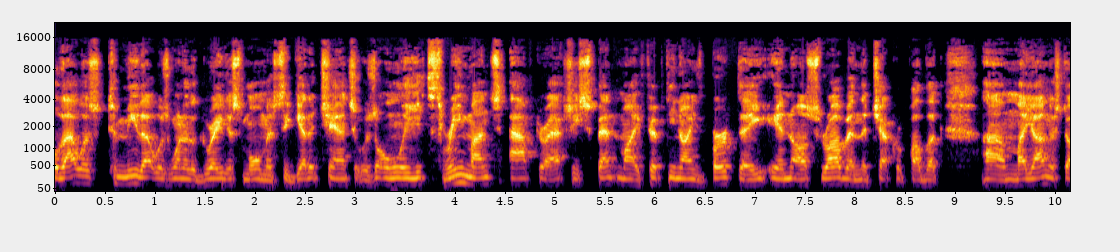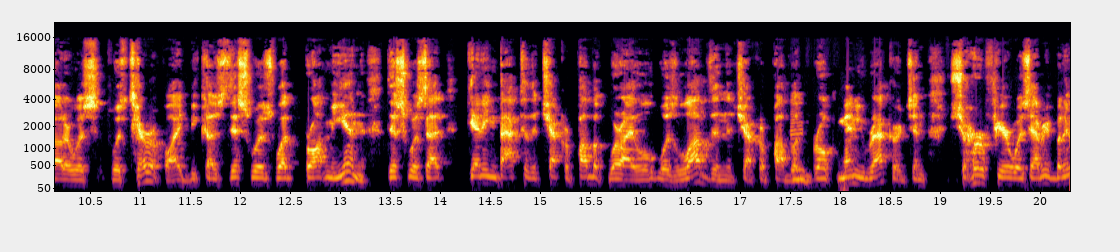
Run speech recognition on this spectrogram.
Well, that was to me that was one of the greatest moments to get a chance. It was only three months after I actually spent my 59th birthday in Ostrava in the Czech Republic. Um, my youngest daughter was was terrified because this was what brought me in. This was that getting back to the Czech Republic where I was loved in the Czech Republic, mm. broke many records, and her fear was everybody.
